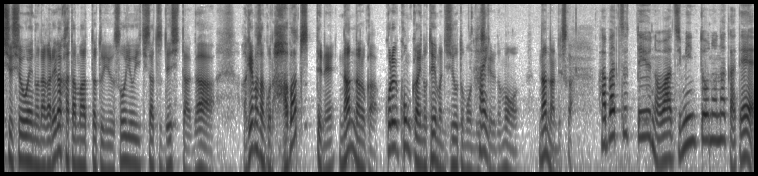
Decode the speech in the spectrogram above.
首相への流れが固まったという、そういういきさつでしたが、秋山さん、この派閥ってね、何なのか、これ、今回のテーマにしようと思うんですけれども、はい、何なんですか？派閥っていうのは、自民党の中で、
